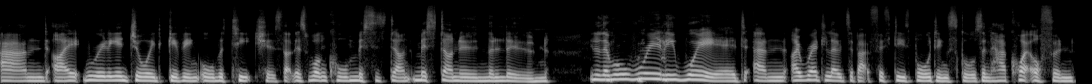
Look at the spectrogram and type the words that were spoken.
and I really enjoyed giving all the teachers. Like there's one called Mrs. Dun, Miss Dunoon the Loon. You know, they were all really weird. And I read loads about 50s boarding schools and how quite often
